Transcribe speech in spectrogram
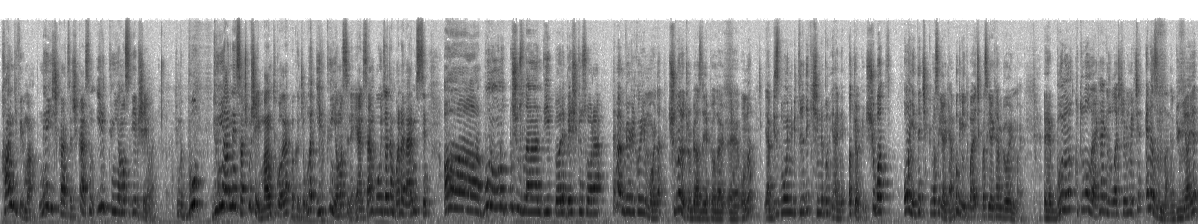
Hangi firma ne çıkarsa çıkarsın ilk gün yaması diye bir şey var. Şimdi bu dünyanın en saçma şeyi mantık olarak bakınca. Ulan ilk gün yaması ne? Yani sen bu oyunu zaten bana vermişsin. Aa bunu unutmuşuz lan deyip böyle 5 gün sonra Hemen bir virgül koyayım orada? Şunlar ötürü biraz da yapıyorlar e, onu. Ya biz bu oyunu bitirdik. Şimdi bu yani atıyorum Şubat 17'de çıkması gereken, bugün itibariyle çıkması gereken bir oyun var. E, bunu kutulu olarak herkese ulaştırabilmek için en azından yani dünyaya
